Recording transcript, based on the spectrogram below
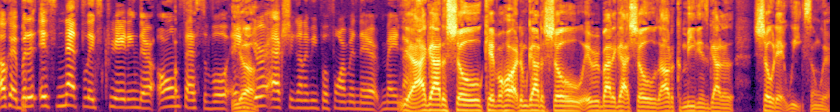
okay, but it, it's Netflix creating their own festival, and Yeah. you're actually going to be performing there May 9th. Yeah, I got a show. Kevin Hart them got a show. Everybody got shows. All the comedians got a show that week somewhere.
